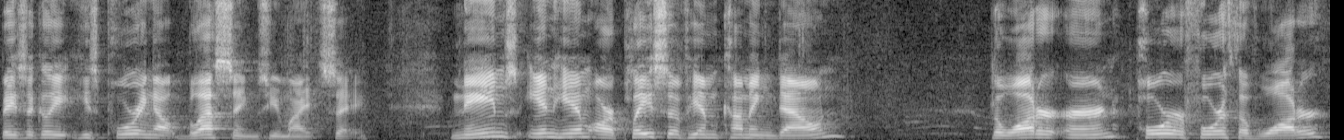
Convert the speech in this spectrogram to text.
Basically, he's pouring out blessings, you might say. Names in him are place of him coming down the water urn, pourer forth of water.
